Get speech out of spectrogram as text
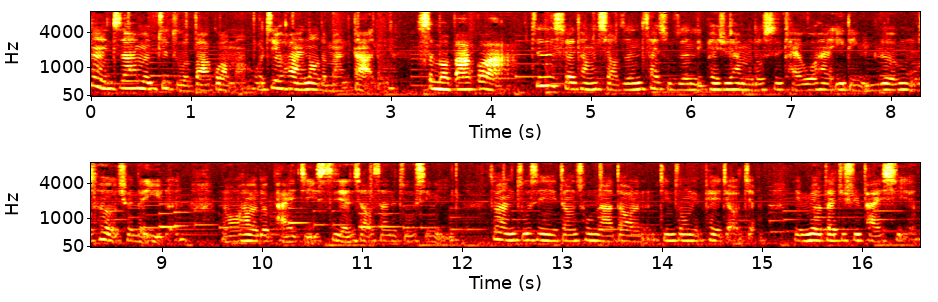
那你知道他们剧组的八卦吗？我记得后来闹得蛮大的。什么八卦啊？就是隋棠、小珍、蔡淑臻、李佩旭他们都是凯沃和一顶娱乐模特圈的艺人，然后他们就排挤饰演小三的朱心怡。虽然朱心怡当初拿到了金钟女配角奖，也没有再继续拍戏了。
